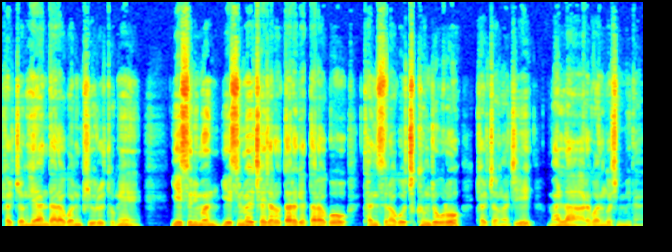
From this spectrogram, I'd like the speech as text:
결정해야 한다라고 하는 비유를 통해 예수님은 예수님의 제자로 따르겠다라고 단순하고 즉흥적으로 결정하지 말라라고 하는 것입니다.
